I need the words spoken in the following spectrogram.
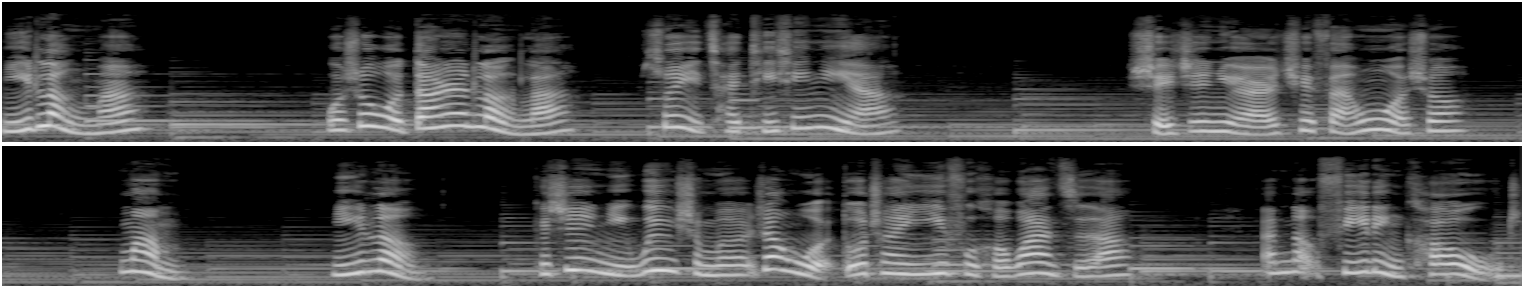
你冷吗？”我说：“我当然冷了，所以才提醒你啊。”谁知女儿却反问我说：“Mom，你冷，可是你为什么让我多穿衣服和袜子啊？”I'm not feeling cold。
